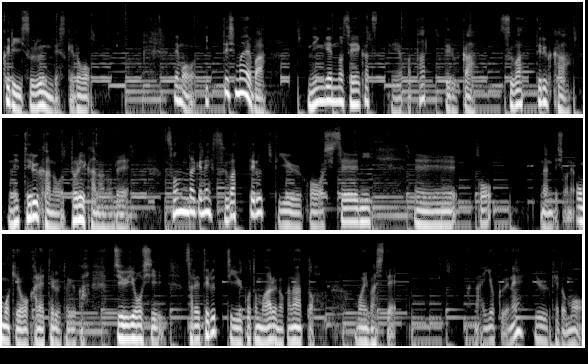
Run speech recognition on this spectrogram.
くりするんですけど、でも、言ってしまえば、人間の生活ってやっぱ立ってるか、座ってるか、寝てるかのどれかなので、そんだけね、座ってるっていう、こう、姿勢に、えー、こう、なんでしょうね、重きを置かれてるというか、重要視されてるっていうこともあるのかなと思いまして、まあ、よくね、言うけども、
